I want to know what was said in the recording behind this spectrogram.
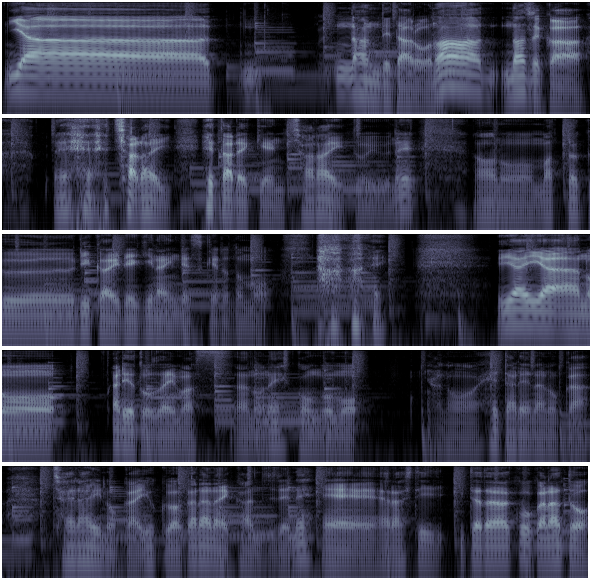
いやー、なんでだろうな。なぜか、えー、チャラい、ヘタレケンチャラいというね、あの、全く理解できないんですけれども。はい。いやいや、あの、ありがとうございます。あのね、今後も、あの、ヘタレなのか、チャラいのか、よくわからない感じでね、えー、やらせていただこうかなと、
